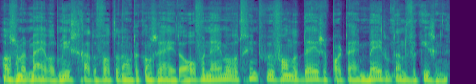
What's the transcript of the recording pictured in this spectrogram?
Als er met mij wat misgaat of wat dan ook, dan kan zij het overnemen. Wat vindt u ervan dat deze partij meedoet aan de verkiezingen?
